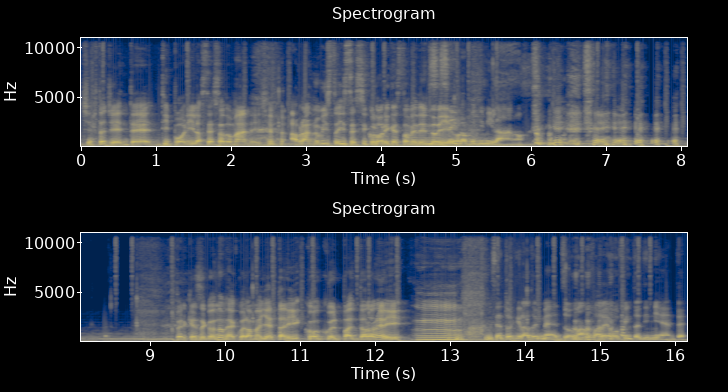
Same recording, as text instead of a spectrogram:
certa gente, ti poni la stessa domanda. Avranno visto gli stessi colori che sto vedendo io? Sei proprio di Milano. Perché secondo me quella maglietta lì, con quel pantalone lì... mm, Mi sento tirato in mezzo, ma faremo finta di niente.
